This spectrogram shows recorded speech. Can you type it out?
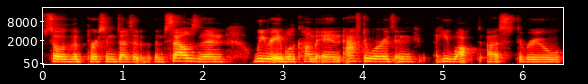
so the person does it themselves, and then we were able to come in afterwards, and he walked us through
